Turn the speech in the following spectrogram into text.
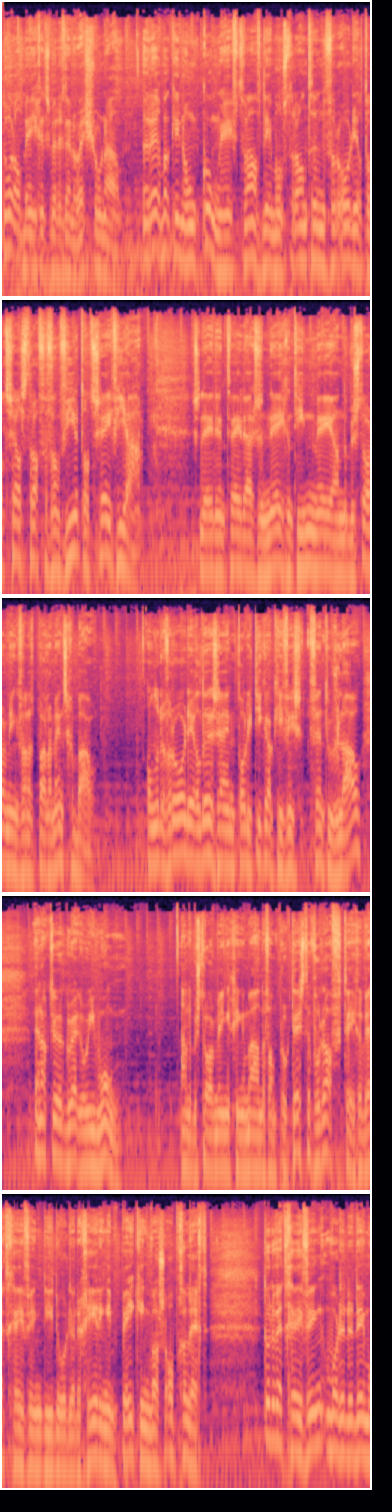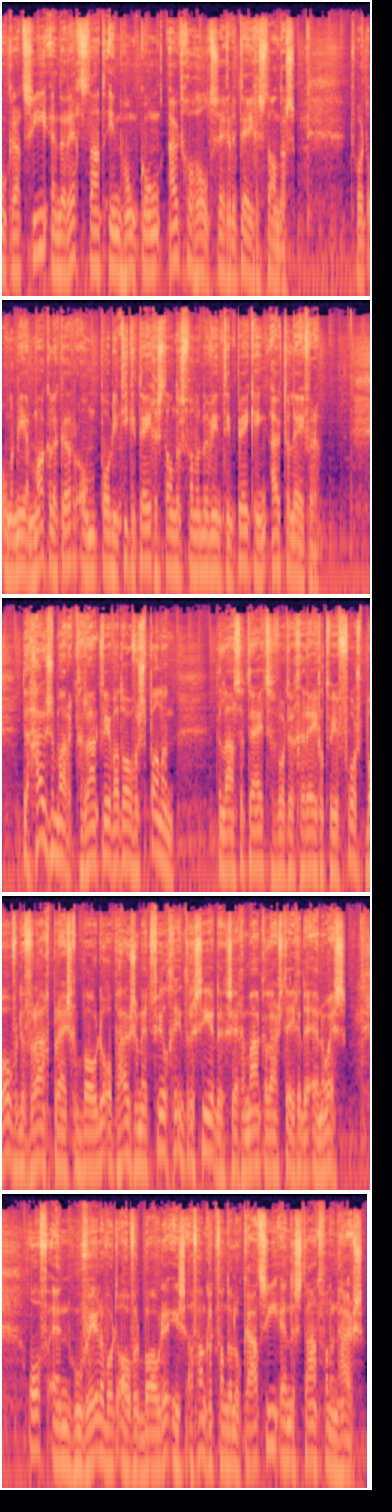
Door Almegens met het NOS-journaal. Een rechtbank in Hongkong heeft 12 demonstranten veroordeeld tot celstraffen van 4 tot 7 jaar. Ze deden in 2019 mee aan de bestorming van het parlementsgebouw. Onder de veroordeelden zijn politiek activist Ventus Lau en acteur Gregory Wong. Aan de bestorming gingen maanden van protesten vooraf tegen wetgeving die door de regering in Peking was opgelegd. Door de wetgeving worden de democratie en de rechtsstaat in Hongkong uitgehold, zeggen de tegenstanders. Wordt onder meer makkelijker om politieke tegenstanders van het bewind in Peking uit te leveren. De huizenmarkt raakt weer wat overspannen. De laatste tijd wordt er geregeld weer fors boven de vraagprijs geboden... op huizen met veel geïnteresseerden, zeggen makelaars tegen de NOS. Of en hoeveel er wordt overboden is afhankelijk van de locatie en de staat van een huis.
